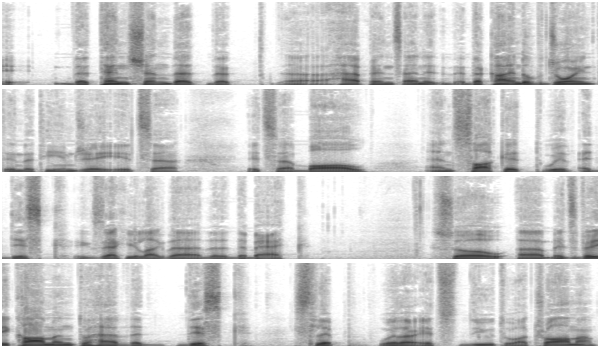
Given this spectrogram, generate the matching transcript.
it, the tension that that uh, happens, and it, the kind of joint in the TMJ, it's a it's a ball and socket with a disc exactly like that, the the back. So um, it's very common to have the disc slip, whether it's due to a trauma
